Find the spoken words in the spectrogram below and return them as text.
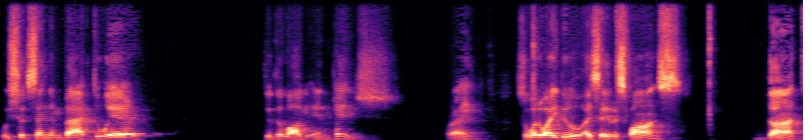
We should send them back to where? to the login page, right? So what do I do? I say response dot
